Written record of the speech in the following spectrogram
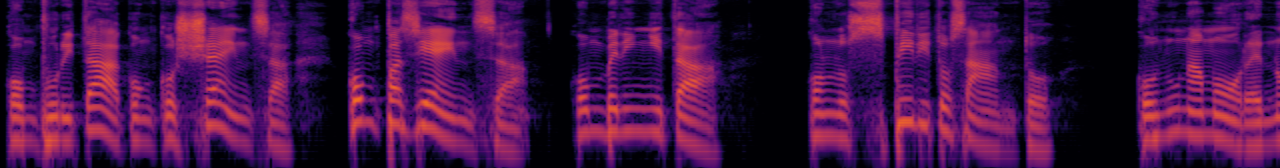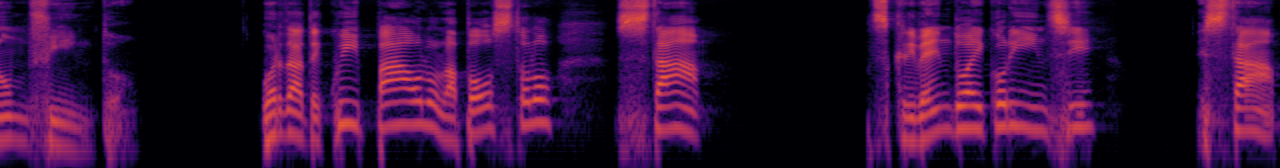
con purità, con coscienza, con pazienza, con benignità, con lo Spirito Santo, con un amore non finto. Guardate, qui Paolo, l'Apostolo, sta scrivendo ai Corinzi e sta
